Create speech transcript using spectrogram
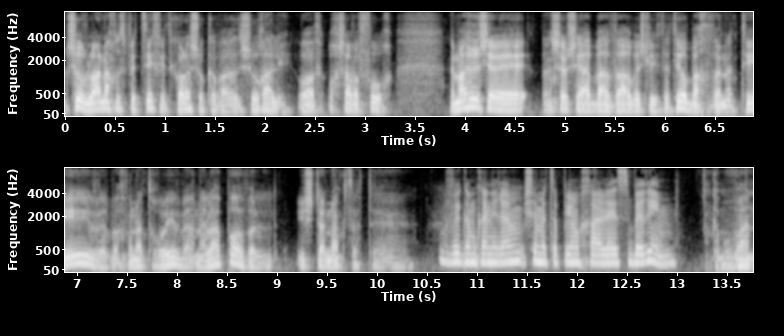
שוב, לא אנחנו ספציפית, כל השוק עבר איזשהו ראלי, או או עכשיו הפוך. זה משהו שאני חושב שהיה בעבר בשליטתי, או בהכוונתי, ובהכוונת רועי והנהלה פה, אבל השתנה קצת, אה, וגם כנראה שמצפים לך להסברים. כמובן.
